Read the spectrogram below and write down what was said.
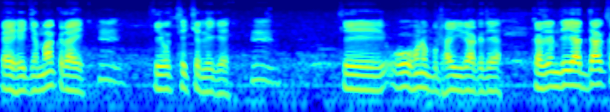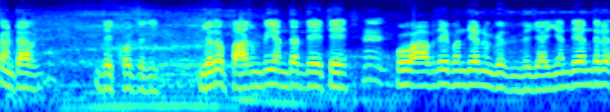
ਪੈਸੇ ਜਮ੍ਹਾਂ ਕਰਾਏ ਹੂੰ। ਤੇ ਉੱਥੇ ਚਲੇ ਗਏ। ਹੂੰ। ਤੇ ਉਹ ਹੁਣ ਬਿਠਾਈ ਰੱਖਦੇ ਆ। ਕਰਨ ਦੇ ਅੱਧਾ ਘੰਟਾ ਦੇਖੋ ਤੁਸੀਂ। ਜਦੋਂ ਫਾਰਮ ਵੀ ਅੰਦਰ ਦੇਤੇ ਹਾਂ। ਉਹ ਆਪਦੇ ਬੰਦਿਆਂ ਨੂੰ ਗ- ਲਿਜਾਈ ਜਾਂਦੇ ਅੰਦਰ।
